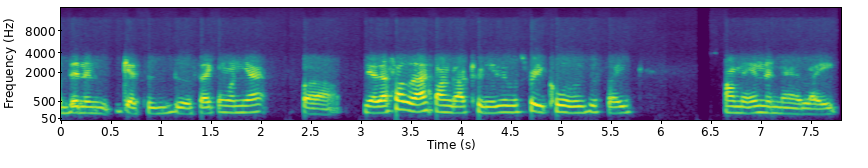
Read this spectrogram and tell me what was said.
but didn't get to do the second one yet. But yeah, that's how that song got created. It was pretty cool. It was just like on the internet, like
